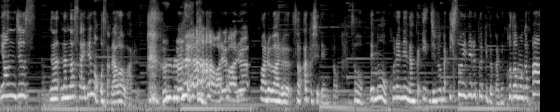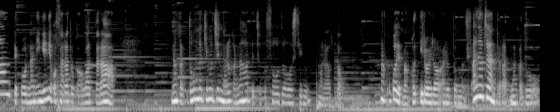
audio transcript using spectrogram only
47歳でもお皿は割る割る割る割る割るそうアクシデントそう。でもこれねなんかい自分が急いでる時とかに子供がパーンってこう何気にお皿とか割ったらなんかどんな気持ちになるかなってちょっと想像してもらうと。まあ、ここでまあこいろいろあると思うんです。けど、あやちゃんったらなんかど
